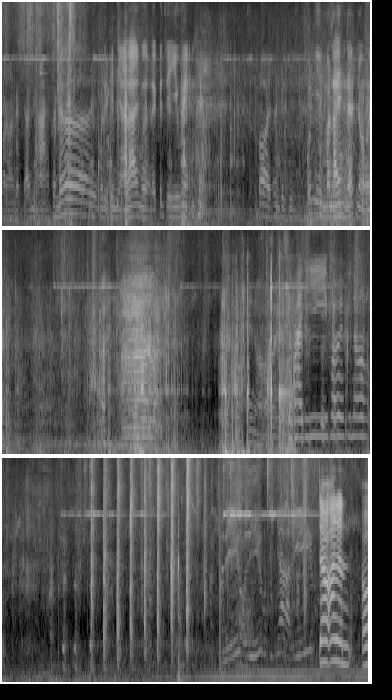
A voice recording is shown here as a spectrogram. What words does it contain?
มานอนกับเจ้าหญ้าให้เพิ่นเด้อบริกินหญ้าหลายมื้อเลยก็สิหิวแห้งปล่อยเพิ่นก็สิบ่อิ่มบันไดหั่นแหละพี่น้องเอ้ยอะพี่น้องเอ้ยสบายดีพ่อแม่พี่น้อง อันนี้อันนี้มากินหญ้าอันนี้ เจ้าอันนั้นโอ้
